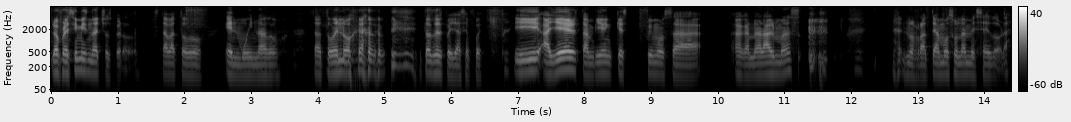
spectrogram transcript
Le ofrecí mis nachos, pero estaba todo enmuinado. Estaba todo enojado. Entonces, pues ya se fue. Y ayer también que fuimos a, a ganar almas, nos rateamos una mecedora.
